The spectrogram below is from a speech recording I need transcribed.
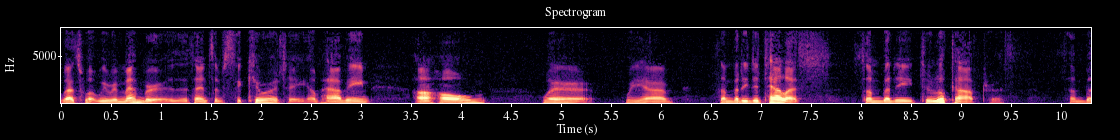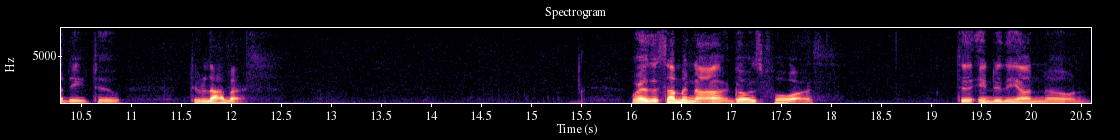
that's what we remember, the sense of security, of having a home where we have somebody to tell us, somebody to look after us, somebody to, to love us. Where the samana goes forth to, into the unknown.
